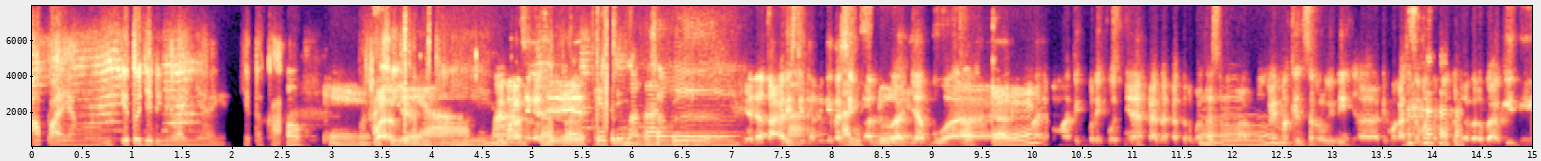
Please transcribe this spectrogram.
apa yang itu jadi nilainya gitu kak. Oke. Okay. Makasih ya. ya. Terima kasih kak Oke okay, terima kasih. Ini ada kak Aristi tapi kita simpan Aristi. dulu aja buat okay. pematik berikutnya karena keterbatasan mm -hmm. waktu. Kayak makin seru ini. Uh, terima kasih teman-teman sudah berbagi di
